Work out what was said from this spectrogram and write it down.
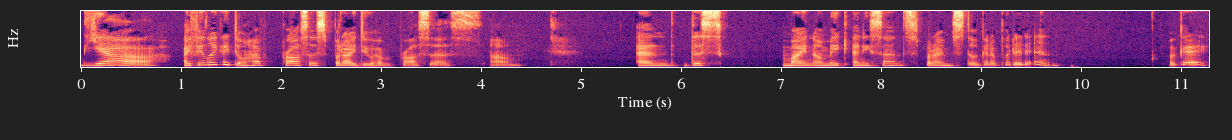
yeah, I feel like I don't have a process, but I do have a process. Um, and this might not make any sense, but I'm still gonna put it in. Okay.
